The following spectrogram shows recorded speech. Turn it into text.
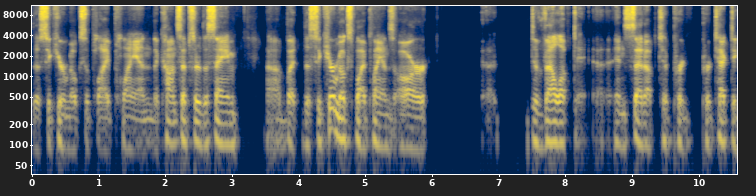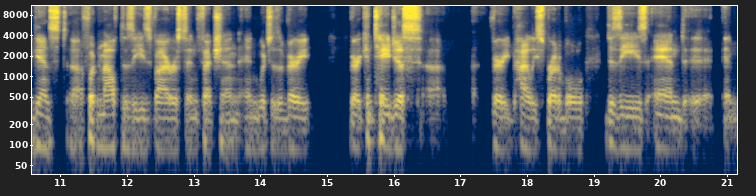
the secure milk supply plan. The concepts are the same, uh, but the secure milk supply plans are developed uh, and set up to pr- protect against uh, foot and mouth disease virus infection, and which is a very, very contagious, uh, very highly spreadable disease, and uh, and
